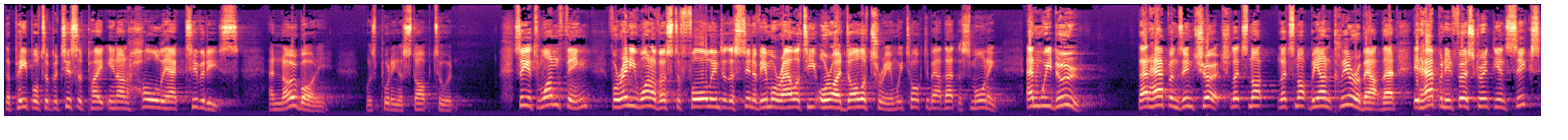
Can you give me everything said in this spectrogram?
the people to participate in unholy activities, and nobody was putting a stop to it. See, it's one thing for any one of us to fall into the sin of immorality or idolatry, and we talked about that this morning. And we do. That happens in church. Let's not, let's not be unclear about that. It happened in 1 Corinthians 6,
